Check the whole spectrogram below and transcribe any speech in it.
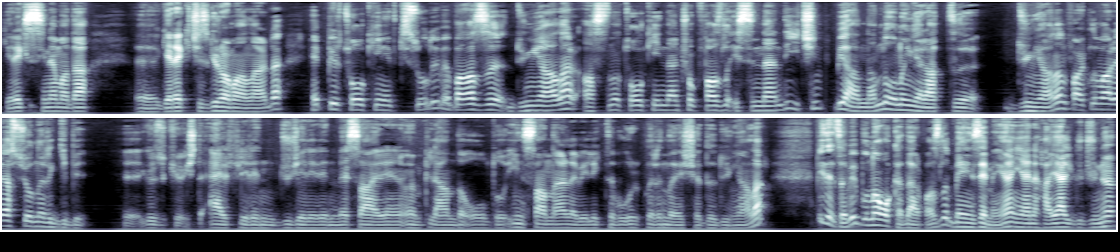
gerek sinemada, e, gerek çizgi romanlarda hep bir Tolkien etkisi oluyor ve bazı dünyalar aslında Tolkien'den çok fazla esinlendiği için bir anlamda onun yarattığı dünyanın farklı varyasyonları gibi e, gözüküyor. İşte elflerin, cücelerin vesairenin ön planda olduğu, insanlarla birlikte bu ırkların da yaşadığı dünyalar. Bir de tabii buna o kadar fazla benzemeyen yani hayal gücünü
